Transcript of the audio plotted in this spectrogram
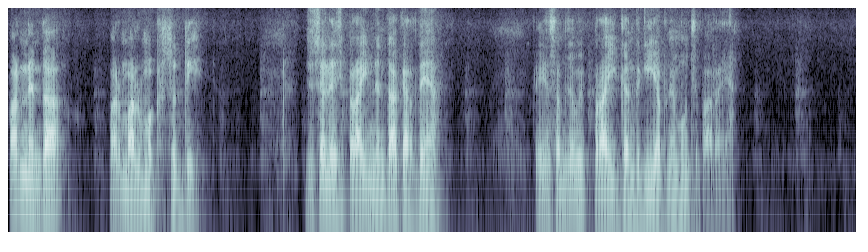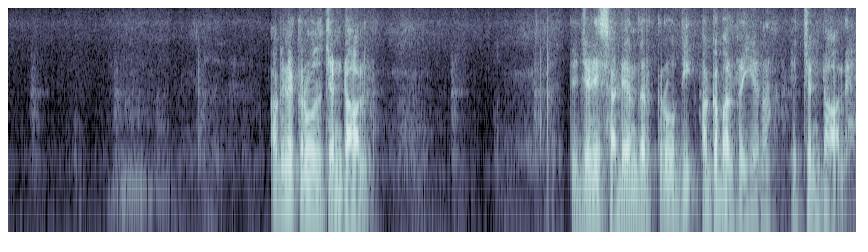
ਪਰ ਨਿੰਦਾ, ਪਰ ਮਲਮੁਖ ਸੁੱਧੀ। ਜਿਸ ਵੇਲੇ ਅਸੀਂ ਪਰਾਈ ਨਿੰਦਾ ਕਰਦੇ ਹਾਂ, ਤੇ ਇਹ ਸਮਝੋ ਵੀ ਪਰਾਈ ਗੰਦਗੀ ਆਪਣੇ ਮੂੰਹ ਚ ਪਾ ਰਹੇ ਹਾਂ। ਅਗਨੇ ਕ੍ਰੋਧ ਚੰਡਾਲ। ਤੇ ਜਿਹੜੀ ਸਾਡੇ ਅੰਦਰ ਕ੍ਰੋਧ ਦੀ ਅੱਗ ਬਲ ਰਹੀ ਹੈ ਨਾ, ਇਹ ਚੰਡਾਲ ਹੈ।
